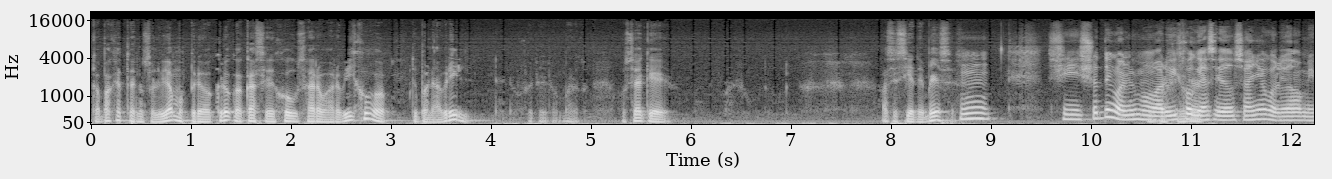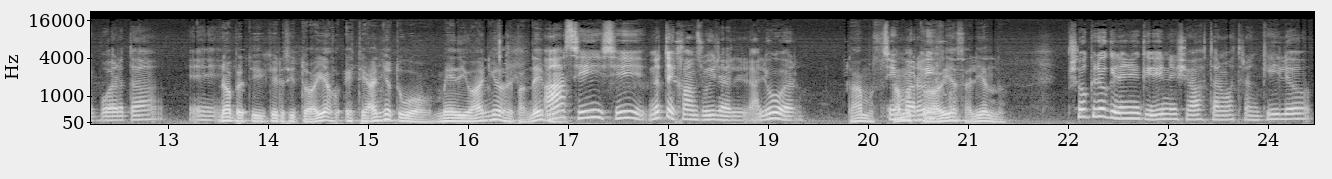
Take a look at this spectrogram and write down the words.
capaz que hasta nos olvidamos, pero creo que acá se dejó usar barbijo tipo en abril, enero, febrero, marzo. O sea que hace siete meses. Mm, sí, yo tengo el mismo barbijo que hace dos años colgado en mi puerta. eh, No, pero te quiero decir, todavía este año tuvo medio año de pandemia. Ah, sí, sí. No te dejaban subir al, al Uber. Estábamos, sin estamos todavía saliendo. Yo creo que el año que viene ya va a estar más tranquilo,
